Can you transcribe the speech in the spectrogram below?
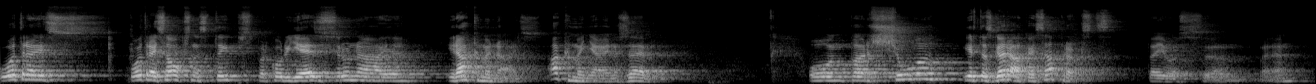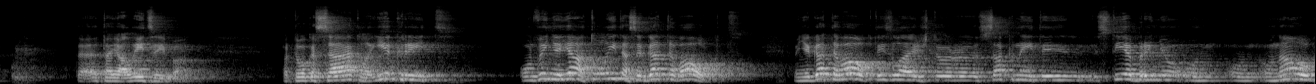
Otrais, otrais augsnes tips, par kuru Jēzus runāja, ir akmenājs, akmeņaina zeme. Un par šo ir tas garākais apraksts tajos, um, tajā līdzībā. Par to, ka sēkla iekrīt, un viņa, jā, tūlītās ir gatava augt. Viņa ir gatava augt, izlaiž tur saknīti stiebriņu un, un, un aug,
